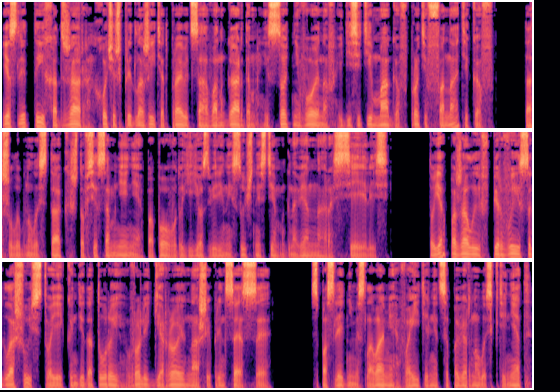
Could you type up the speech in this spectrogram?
Если ты, Хаджар, хочешь предложить отправиться авангардом из сотни воинов и десяти магов против фанатиков, Таша улыбнулась так, что все сомнения по поводу ее звериной сущности мгновенно рассеялись, то я, пожалуй, впервые соглашусь с твоей кандидатурой в роли героя нашей принцессы. С последними словами воительница повернулась к Тенет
